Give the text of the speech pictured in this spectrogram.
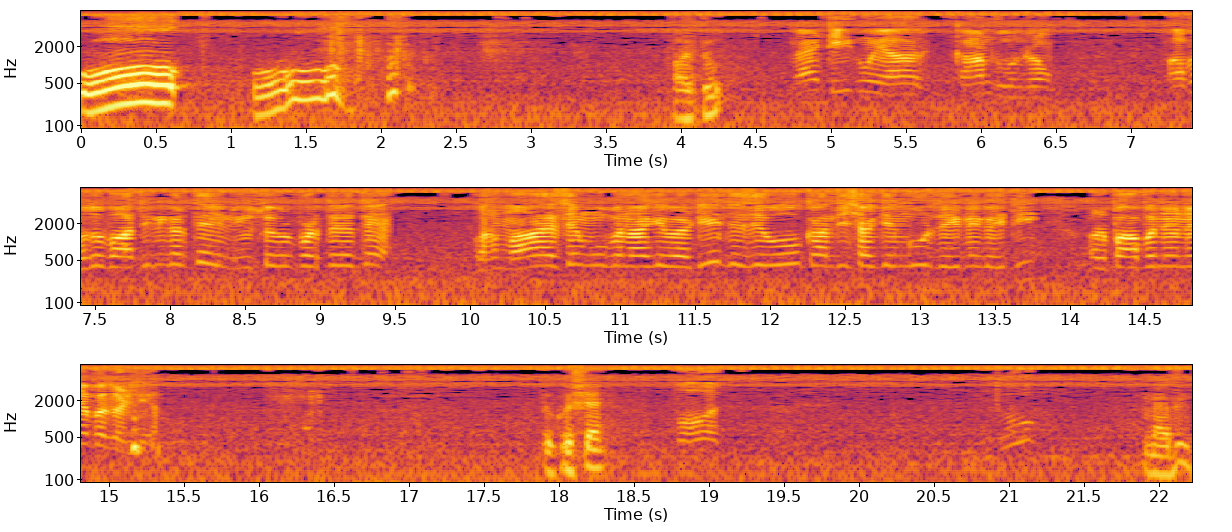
ओ ओ। और तू? मैं ठीक हूँ यार काम ढूंढ रहा हूँ। पापा तो बात ही नहीं करते न्यूज़पेपर पढ़ते रहते हैं। और माँ ऐसे मुँह बना के बैठी है जैसे वो कांदी शाह के अंगूर देखने गई थी और पापा ने उन्हें पकड़ लिया। तो खुश है? बहुत। तू? मैं भी।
